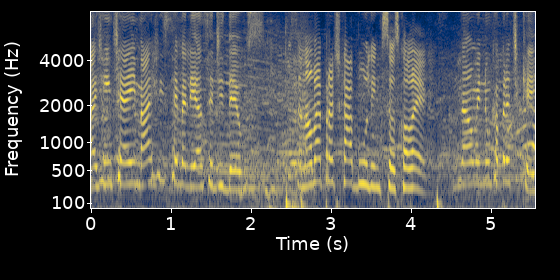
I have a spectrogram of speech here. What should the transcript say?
a gente é a imagem e semelhança de Deus. Você não vai praticar bullying com seus colegas? Não, e nunca pratiquei.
